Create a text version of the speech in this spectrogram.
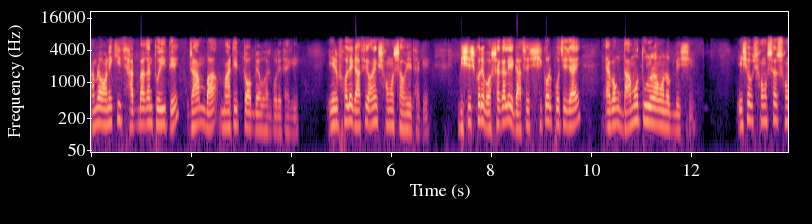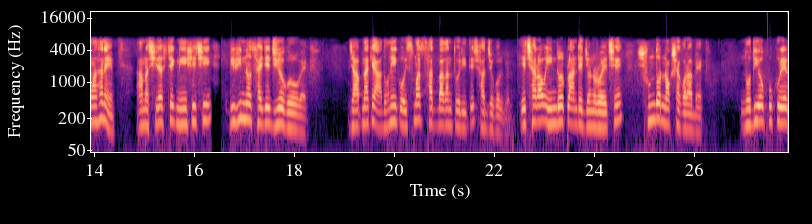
আমরা অনেকেই ছাদ বাগান তৈরিতে ড্রাম বা মাটির টব ব্যবহার করে থাকি। এর ফলে গাছে অনেক সমস্যা হয়ে থাকে। বিশেষ করে বর্ষাকালে গাছের শিকড় পচে যায় এবং দামও তুলনামূলক বেশি। এসব সমস্যার সমাধানে আমরা সিরাজটেক নিয়ে এসেছি বিভিন্ন সাইজের জিও গ্রো ব্যাগ, যা আপনাকে আধুনিক ও স্মার্ট ছাদ বাগান তৈরিতে সাহায্য করবে। এছাড়াও ইনডোর প্লান্টের জন্য রয়েছে সুন্দর নকশা করা ব্যাগ। নদী ও পুকুরের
